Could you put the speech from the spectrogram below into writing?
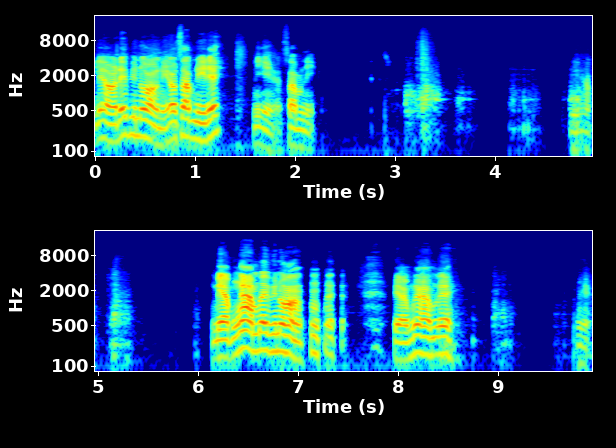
เรียกเอาได้พี่น้องนี่เอาซับนี่เด้ นี่ซับนี่นี่ครับแบบงามเลยพี่น้องแบบงามเลยเนี่ย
